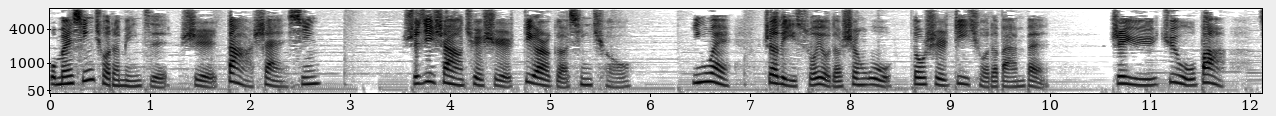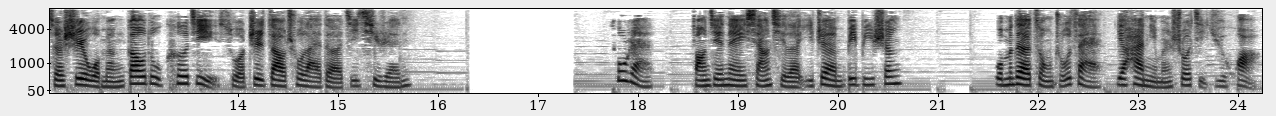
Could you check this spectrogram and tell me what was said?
我们星球的名字是大善星，实际上却是第二个星球，因为这里所有的生物都是地球的版本。至于巨无霸，则是我们高度科技所制造出来的机器人。突然，房间内响起了一阵哔哔声，我们的总主宰要和你们说几句话。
